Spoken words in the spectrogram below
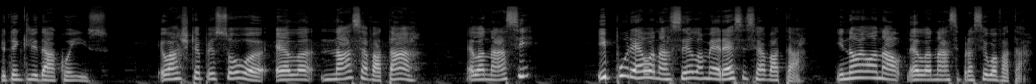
eu tenho que lidar com isso. Eu acho que a pessoa, ela nasce Avatar, ela nasce e por ela nascer, ela merece ser Avatar. E não ela, na- ela nasce pra ser o Avatar.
